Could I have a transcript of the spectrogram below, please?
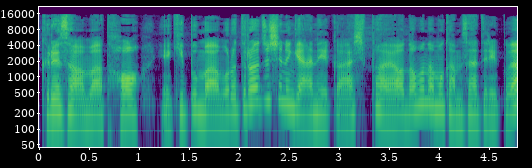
그래서 아마 더 예, 기쁜 마음으로 들어주시는 게 아닐까 싶어요. 너무너무 감사드리고요.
